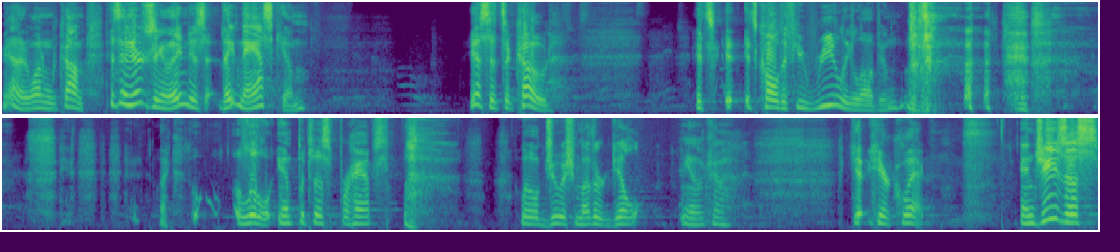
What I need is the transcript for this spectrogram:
Yeah, they want him to come. It's interesting. They just they didn't ask him. Yes, it's a code. It's, it's called If You Really Love Him. like a little impetus, perhaps. a little Jewish mother guilt, you know, kind of get here quick. And Jesus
